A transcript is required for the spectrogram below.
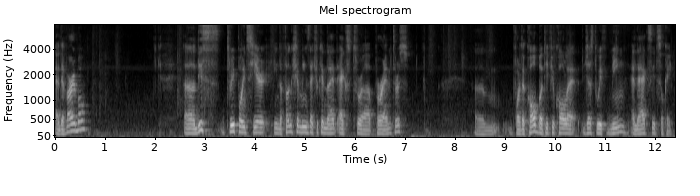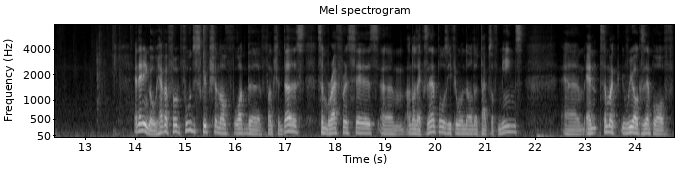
and the variable uh, these three points here in the function means that you can add extra parameters um, for the call, but if you call it just with mean and x, it's okay. And then you go, we have a full, full description of what the function does, some references, um, another examples if you want other types of means, um, and some like, real example of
